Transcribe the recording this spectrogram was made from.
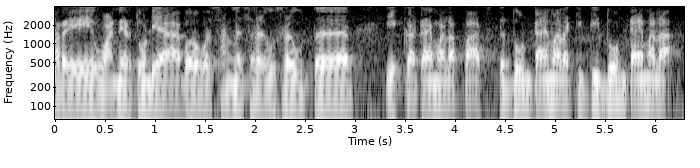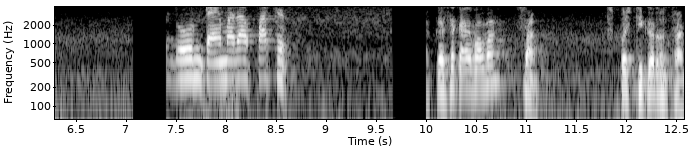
अरे वानेर तोंड्या बरोबर सांगणं सरळ उसरळ उत्तर. एका टायमाला पाच तर दोन टायमाला किती? दोन टायमाला. दोन टायमाला पाचच. कसं काय बाबा? सांग. स्पष्टीकरण सांग.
